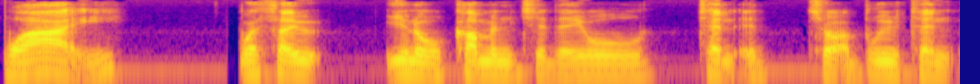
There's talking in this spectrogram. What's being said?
why, without you know coming to the old tinted sort of blue tint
